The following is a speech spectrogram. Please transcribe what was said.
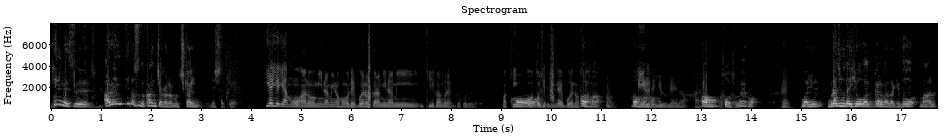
キルメス、ねアルゼンティノスのカンチャからも近いんでしたっけいやいやいや、もうあの南の方で、ブエノスから南1時間ぐらいのところで、まあ、近郊都市ですね、ブエノスはい。ビールで有名な。はいあ、そうですよね。もえうまあ、ゆブラジル代表はガラナだけど、まあ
